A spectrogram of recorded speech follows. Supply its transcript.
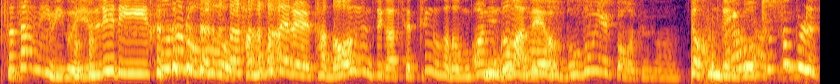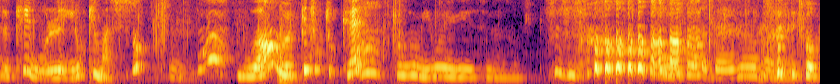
사장님 이거 일일이 손으로 방부제를 다 넣었는지가 제 친구가 너무 궁금하대요. 너무 노동일 것 같아서. 야 근데 이거 투썸 플레이스 케이크 원래 이렇게 맛있어? 어? 뭐야? 왜 이렇게 촉촉해? 방금 이거 얘기했으면서. 진짜 너무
